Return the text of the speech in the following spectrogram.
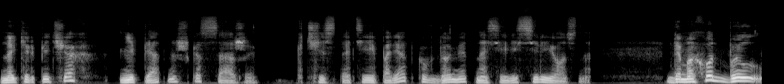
На кирпичах не пятнышко сажи. К чистоте и порядку в доме относились серьезно. Дымоход был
